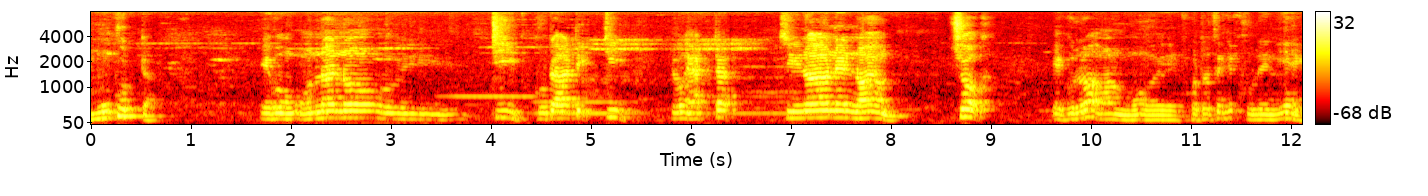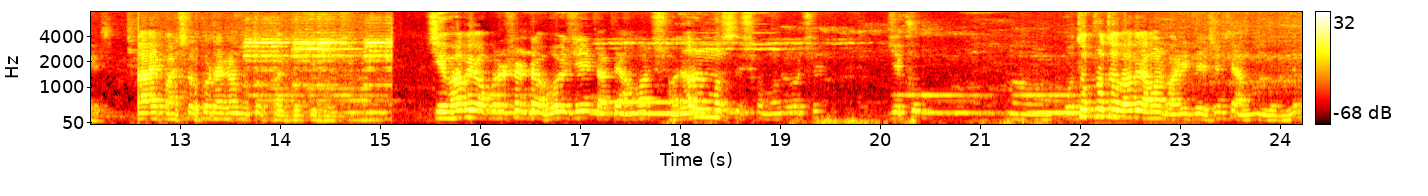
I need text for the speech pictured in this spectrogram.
মুকুটটা এবং অন্যান্য ওই টিপ গোটাহাটিক টিপ এবং একটা ত্রিনয়নের নয়ন চোখ এগুলো আমার ফটো থেকে খুলে নিয়ে গেছে। প্রায় পাঁচ লক্ষ টাকার মতো ক্ষয়ক্ষতি হয়েছে। যেভাবে অপারেশনটা হয়েছে, তাতে আমার সাধারণ মস্তিষ্ক মনে হচ্ছে যে খুব ওতপ্রোতভাবে আমার বাড়িতে এসেছে এমন লোকজন।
